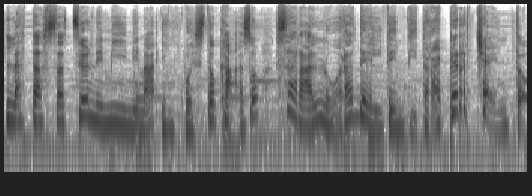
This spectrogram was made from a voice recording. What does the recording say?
La tassazione minima in questo caso sarà allora del 23%.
